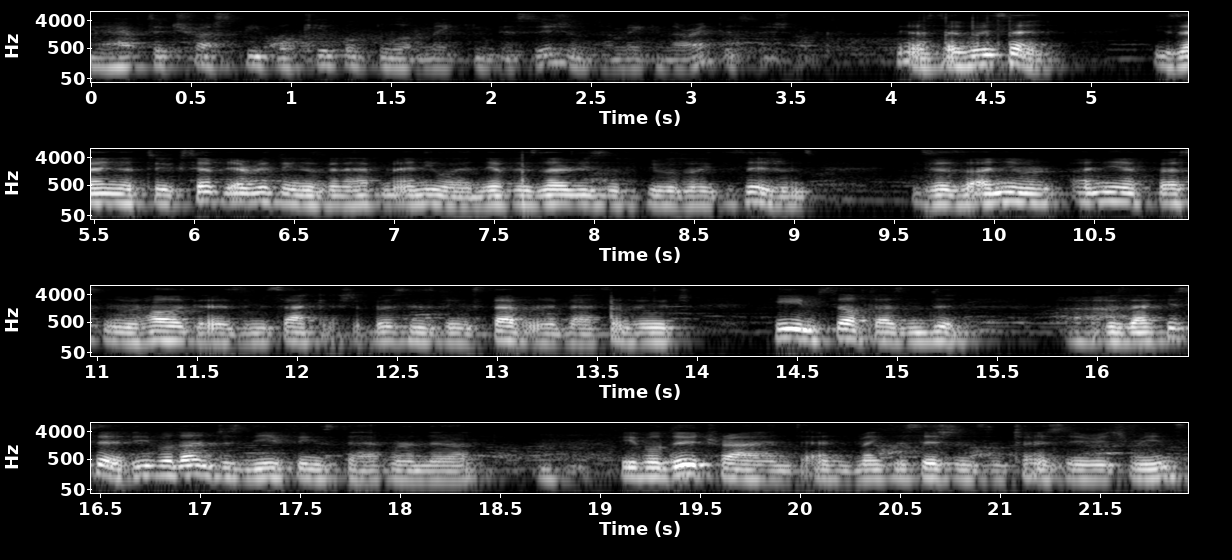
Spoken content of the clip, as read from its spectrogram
You have to trust people capable of making decisions and making the right decisions. Yeah, that's like what he's saying. He's saying that to accept everything is going to happen anyway, and if there's no reason for people to make decisions, he says only, only a person who would hold it as a misakish, a person is being stubborn about something which he himself doesn't do. Uh-huh. Because, like you said, people don't just leave things to happen on their own. Mm-hmm. People do try and, and make decisions and change things, which means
